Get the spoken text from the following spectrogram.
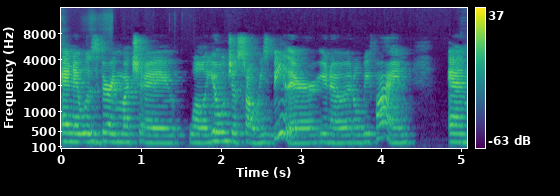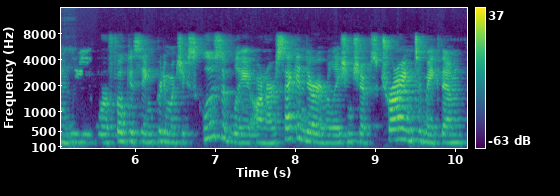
And it was very much a well you'll just always be there you know it'll be fine. And Mhm. we were focusing pretty much exclusively on our secondary relationships trying to make them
